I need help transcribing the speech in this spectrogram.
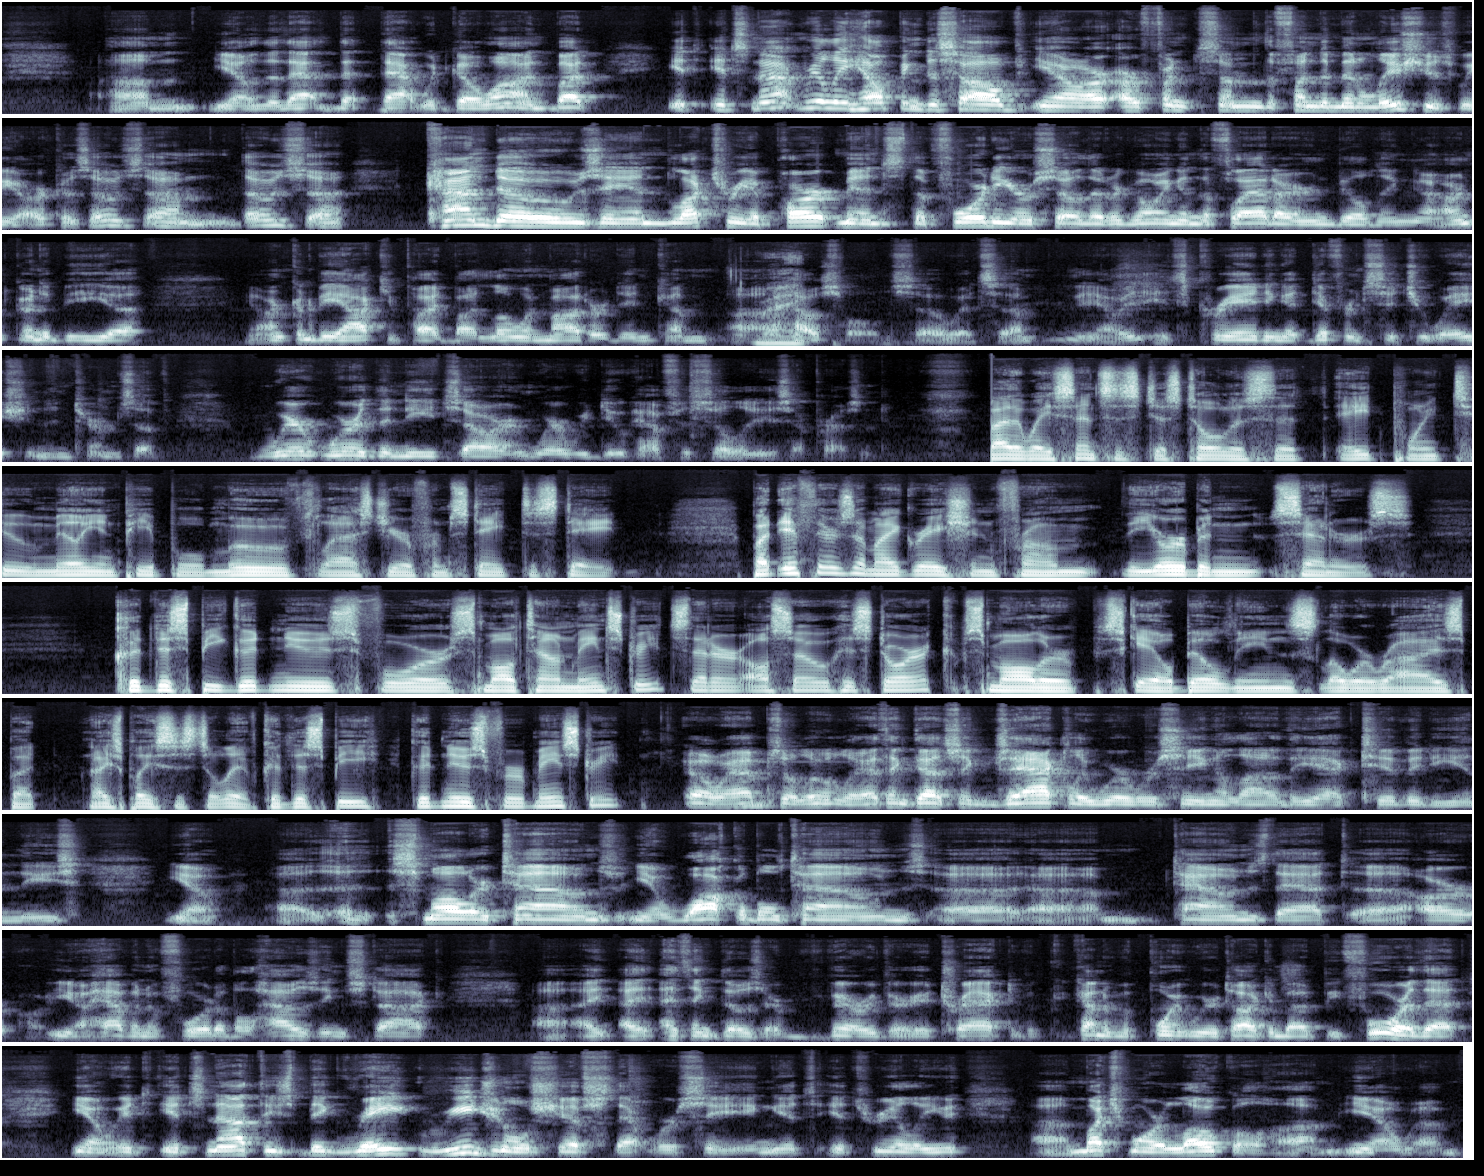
um, you know, that, that that would go on? But it, it's not really helping to solve, you know, our, our fun, some of the fundamental issues we are because those um, those uh, condos and luxury apartments, the 40 or so that are going in the Flatiron building, aren't going to be uh, aren't going to be occupied by low and moderate income uh, right. households. So it's um, you know it's creating a different situation in terms of where where the needs are and where we do have facilities at present. By the way, census just told us that 8.2 million people moved last year from state to state. But if there's a migration from the urban centers, could this be good news for small town main streets that are also historic, smaller scale buildings, lower rise, but nice places to live. Could this be good news for Main Street? Oh, absolutely. I think that's exactly where we're seeing a lot of the activity in these, you know, uh, smaller towns, you know, walkable towns, uh, um, towns that uh, are, you know, have an affordable housing stock. Uh, I, I, think those are very, very attractive. Kind of a point we were talking about before that, you know, it, it's not these big rate regional shifts that we're seeing. It's it's really uh, much more local. Um, you know, um,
